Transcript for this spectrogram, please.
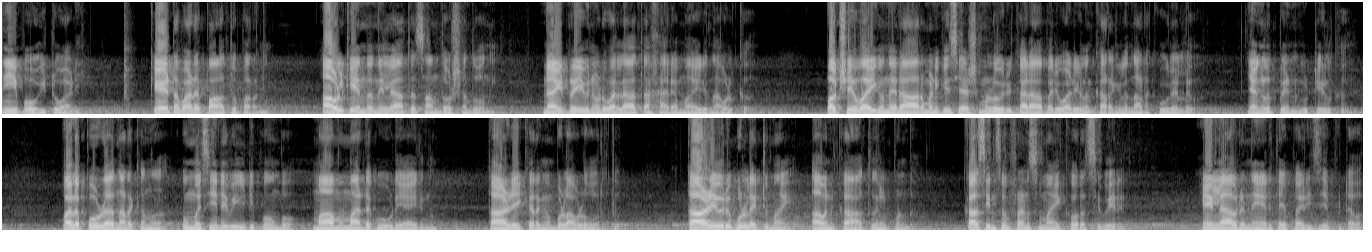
നീ പോയിട്ട് വാടി. കേട്ടപാടെ പാത്തു പറഞ്ഞു. അവൾക്ക് എന്തെന്നില്ലാത്ത സന്തോഷം തോന്നി. നൈറ്റ് ഡ്രൈവിനോട് വല്ലാത്ത ഹരമായിരുന്നു അവൾക്ക്. പക്ഷേ വൈകുന്നേരം ആറു മണിക്ക് ശേഷമുള്ള ഒരു കലാപരിപാടികളും കറങ്ങിലും നടക്കൂലല്ലോ. ഞങ്ങൾ പെൺകുട്ടികൾക്ക്. പലപ്പോഴും നടക്കുന്നത് ഉമ്മച്ചീന്റെ വീട്ടിൽ പോകുമ്പോൾ മാമന്മാരുടെ കൂടെയായിരുന്നു. താഴേക്ക് ഇറങ്ങുമ്പോൾ അവൾ ഓർത്തു. താഴെ ഒരു ബുള്ളറ്റുമായി അവൻ കാത്തു നിൽപ്പുണ്ട്. കസിൻസും ഫ്രണ്ട്സുമായി കുറച്ച് പേര്. എല്ലാവരും നേരത്തെ പരിചയപ്പെട്ടവർ.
